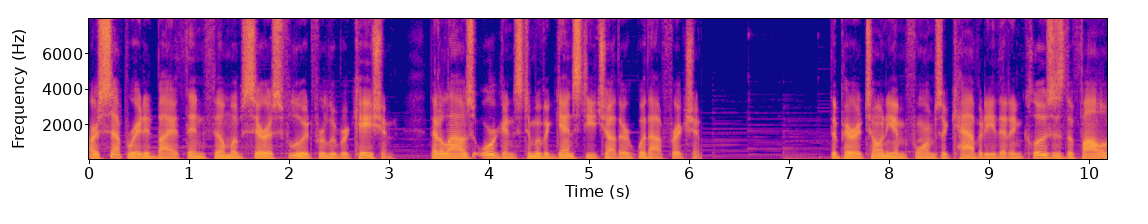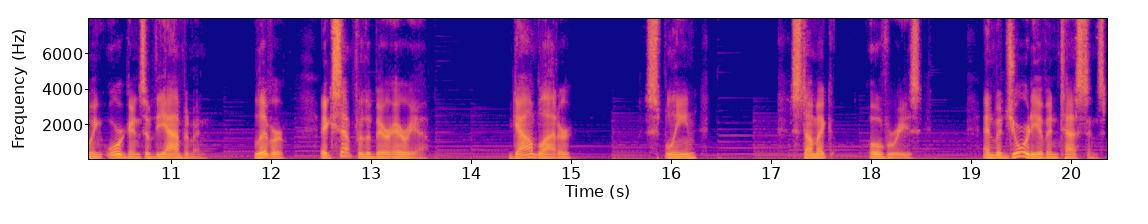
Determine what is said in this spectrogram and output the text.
are separated by a thin film of serous fluid for lubrication that allows organs to move against each other without friction. The peritoneum forms a cavity that encloses the following organs of the abdomen liver, except for the bare area, gallbladder, spleen, stomach, ovaries, and majority of intestines.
